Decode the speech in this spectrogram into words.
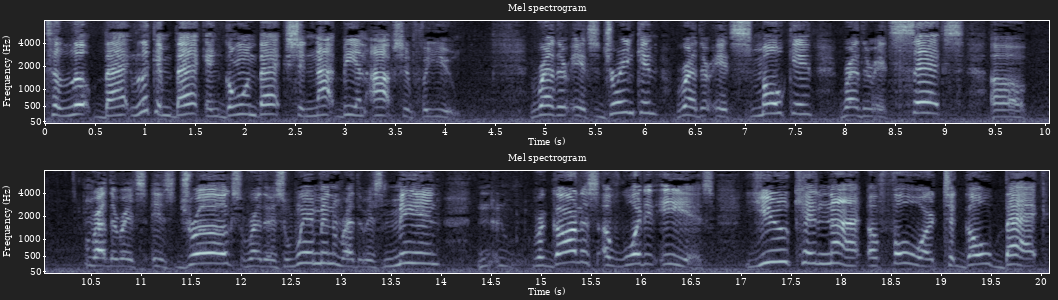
to look back. Looking back and going back should not be an option for you. Whether it's drinking, whether it's smoking, whether it's sex, uh, whether it's, it's drugs, whether it's women, whether it's men, regardless of what it is, you cannot afford to go back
